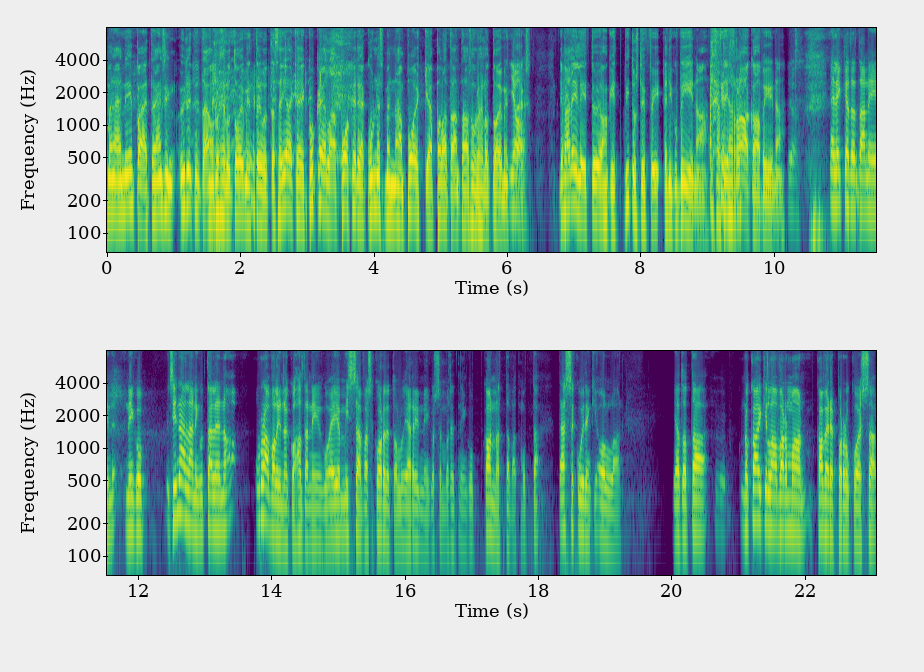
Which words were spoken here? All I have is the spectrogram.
menee niin päin, että ensin yritetään urheilutoimittajuutta, sen jälkeen kokeillaan pokeria, kunnes mennään poikki ja palataan taas urheilutoimittajaksi. Joo. Ja väliin liittyy johonkin vitusti vi, niin kuin viinaa. Sä ihan raakaa viinaa. Eli tota, niin, niin kuin, sinällään niin kuin tällainen uravalinnan kohdalta niin kuin, ei ole missään vaiheessa kortit ollut eri niin semmoiset niin kannattavat, mutta tässä kuitenkin ollaan. Ja tota, no kaikilla on varmaan kaveriporukoissa,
